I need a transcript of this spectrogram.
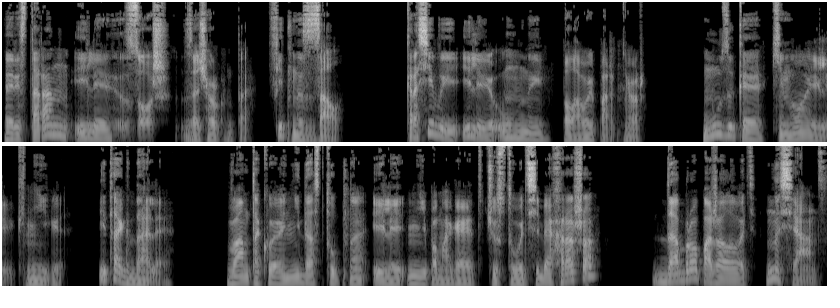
Ресторан или ЗОЖ, зачеркнуто, фитнес-зал. Красивый или умный половой партнер. Музыка, кино или книга. И так далее. Вам такое недоступно или не помогает чувствовать себя хорошо? Добро пожаловать на сеанс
